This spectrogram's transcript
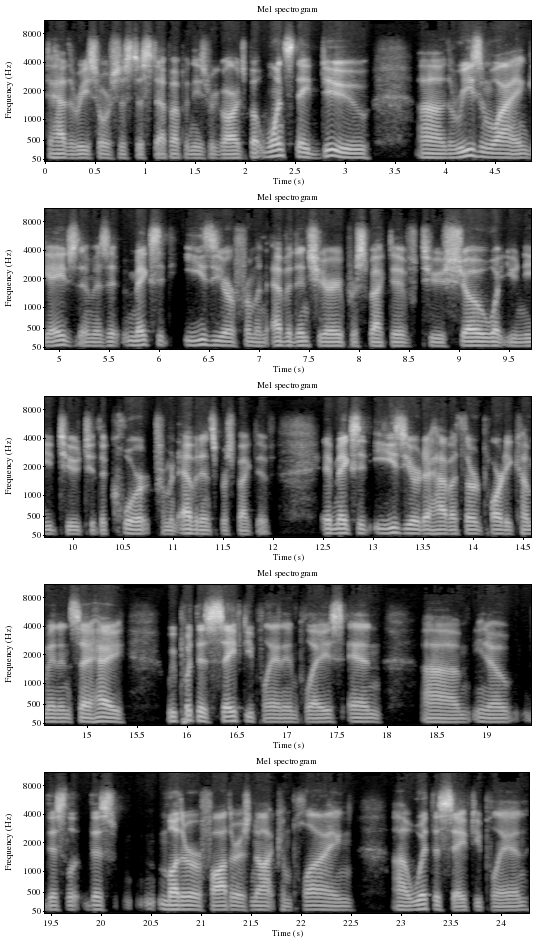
to have the resources to step up in these regards. But once they do, uh, the reason why I engage them is it makes it easier from an evidentiary perspective to show what you need to to the court from an evidence perspective. It makes it easier to have a third party come in and say, "Hey, we put this safety plan in place, and um, you know this this mother or father is not complying uh, with the safety plan.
